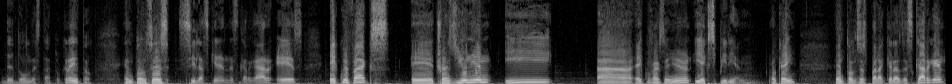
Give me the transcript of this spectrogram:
de dónde está tu crédito. Entonces, si las quieren descargar, es Equifax, eh, TransUnion y Equifax TransUnion y Experian, ¿ok? Entonces para que las descarguen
